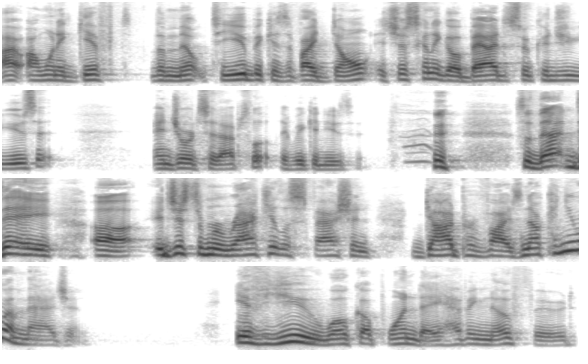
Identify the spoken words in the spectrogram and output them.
I, I want to gift the milk to you because if I don't, it's just going to go bad. So could you use it? And George said, absolutely, we could use it. so that day, uh, in just a miraculous fashion, God provides. Now, can you imagine if you woke up one day having no food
